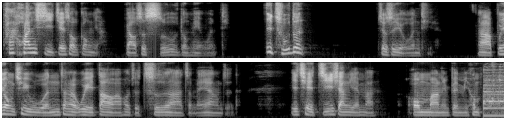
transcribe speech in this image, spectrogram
他欢喜接受供养，表示食物都没有问题。一除顿就是有问题啊！不用去闻它的味道啊，或者吃啊，怎么样子的，一切吉祥圆满。Om Mani Padme Hum。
